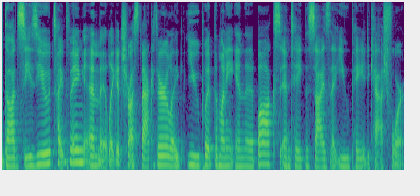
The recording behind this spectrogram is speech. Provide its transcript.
god sees you type thing and like a trust factor like you put the money in the box and take the size that you paid cash for.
